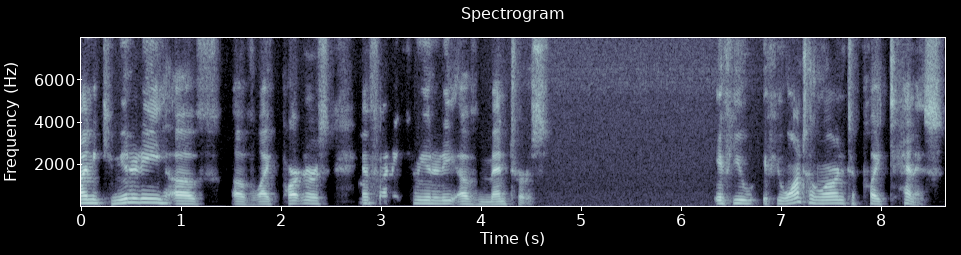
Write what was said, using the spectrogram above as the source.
Finding community of of like partners and mm-hmm. finding community of mentors. If you if you want to learn to play tennis,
